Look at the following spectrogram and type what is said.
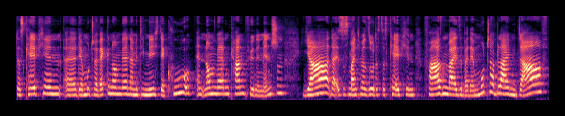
das Kälbchen äh, der Mutter weggenommen werden, damit die Milch der Kuh entnommen werden kann für den Menschen. Ja, da ist es manchmal so, dass das Kälbchen phasenweise bei der Mutter bleiben darf,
